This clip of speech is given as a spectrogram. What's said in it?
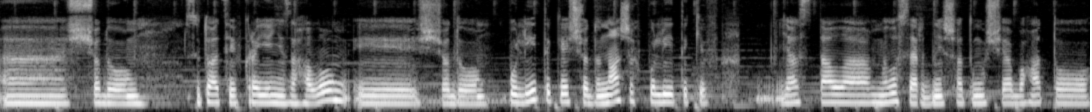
е, щодо ситуації в країні загалом і щодо політики, щодо наших політиків. Я стала милосердніша, тому що я багато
